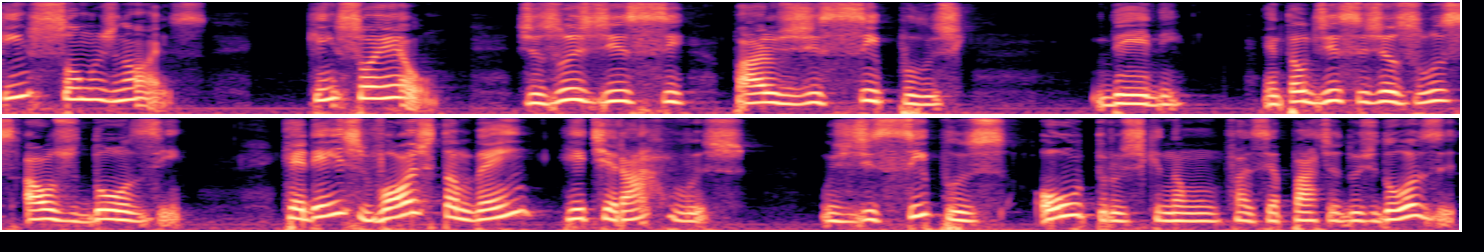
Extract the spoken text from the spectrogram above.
Quem somos nós? Quem sou eu? Jesus disse para os discípulos dele. Então disse Jesus aos doze: Quereis vós também retirar-vos? Os discípulos, outros que não faziam parte dos doze,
